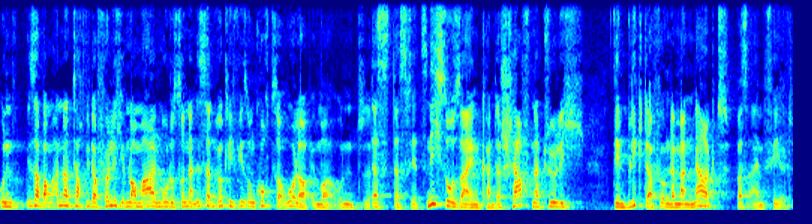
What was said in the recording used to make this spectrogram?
und ist aber am anderen Tag wieder völlig im normalen Modus drin, dann ist das wirklich wie so ein kurzer Urlaub immer. Und äh, dass das jetzt nicht so sein kann, das schärft natürlich den Blick dafür und dann man merkt, was einem fehlt.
